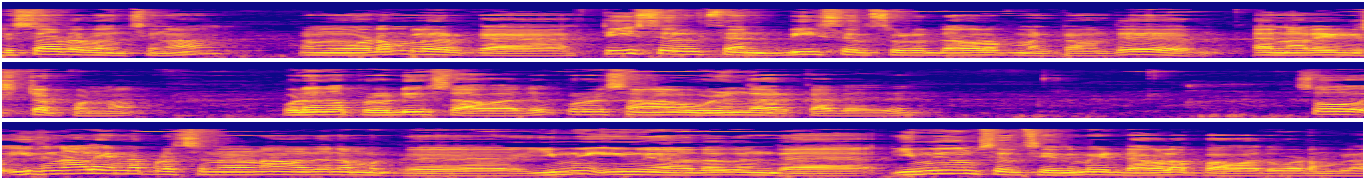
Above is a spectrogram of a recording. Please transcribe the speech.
டிஸார்டர் வந்துச்சுன்னா நம்ம உடம்புல இருக்க டி செல்ஸ் அண்ட் பி செல்ஸோட டெவலப்மெண்ட்டை வந்து அது நிறைய டிஸ்டர்ப் பண்ணும். ஒழுங்காக ப்ரொடியூஸ் ஆகாது. ப்ரொடியூஸ் ஆனாலும் ஒழுங்காக இருக்காது அது. ஸோ இதனால் என்ன பிரச்சனைனா வந்து நமக்கு இம்யூ இம்யூ அதாவது இந்த இம்யூன் செல்ஸ் எதுவுமே டெவலப் ஆகாது உடம்புல.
